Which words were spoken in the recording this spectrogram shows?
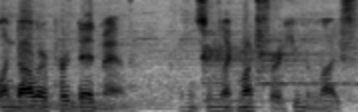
One dollar per dead man. Doesn't seem like much for a human life.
